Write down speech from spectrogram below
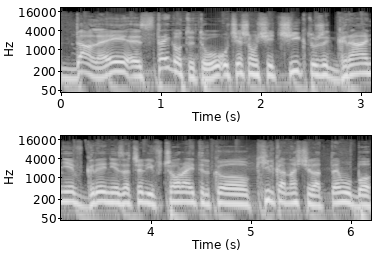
dalej. Z tego tytułu ucieszą się ci, którzy granie w gry nie zaczęli wczoraj, tylko kilkanaście lat temu, bo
